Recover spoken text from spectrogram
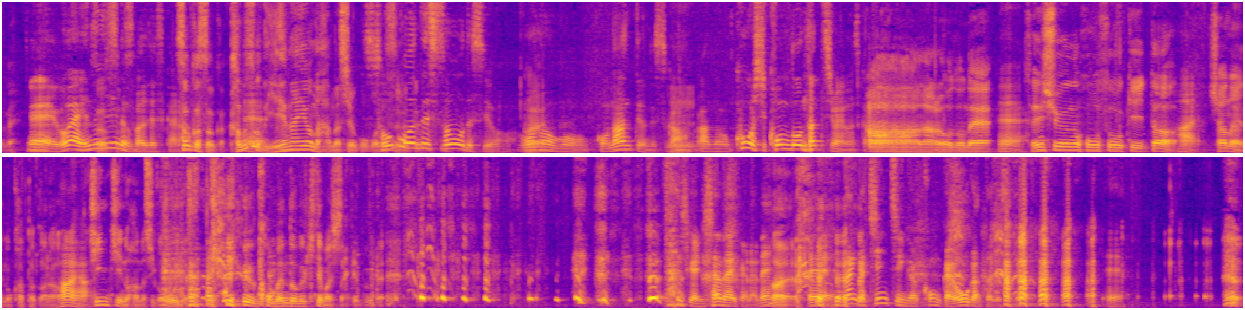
ね、ええこれは NG の場ですから。そうかそうか。株総で言えないような話をここでそこでそうですよ、はい、もうこうなんていうんですか、うん、あの講師混同になってしまいますから。ああなるほどね、ええ、先週の放送を聞いた社内の方から、はいはい、チンチンの話が多いですっていうコメントが来てましたけどね。確かに社内からね、はい、ええ、なんかチンチンが今回多かったですね、ええ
